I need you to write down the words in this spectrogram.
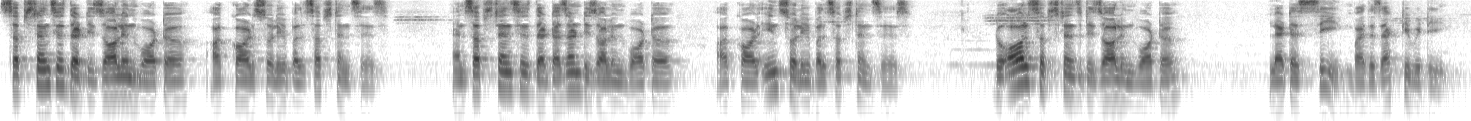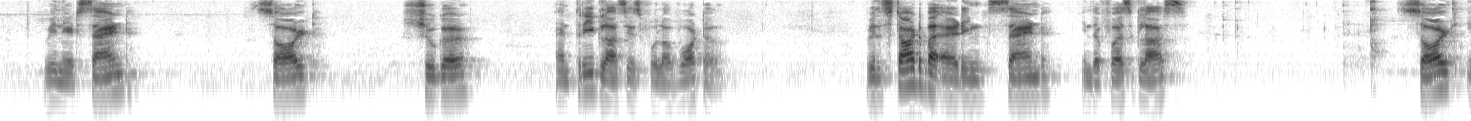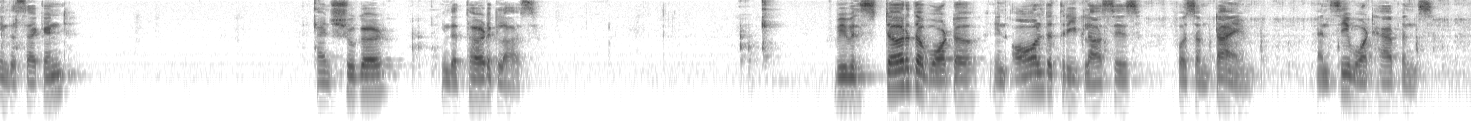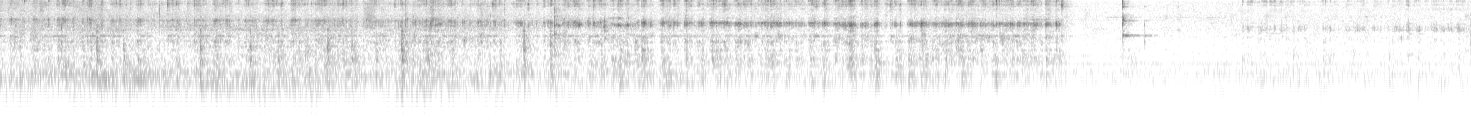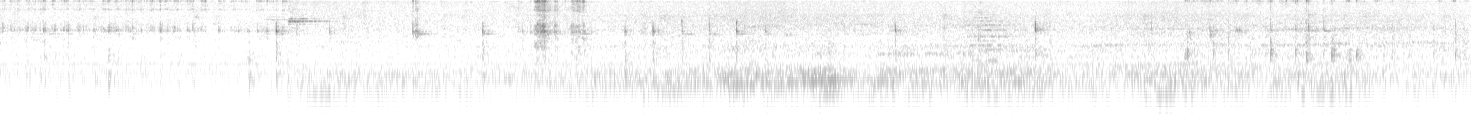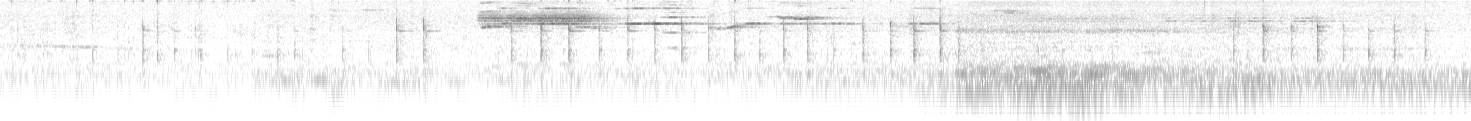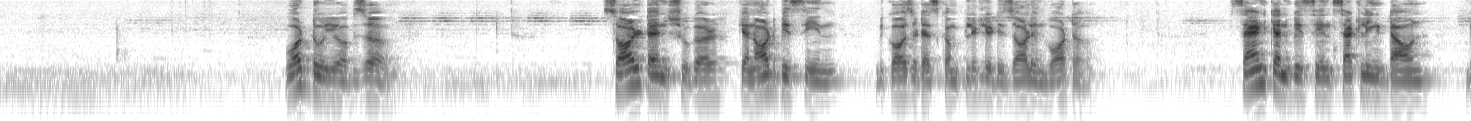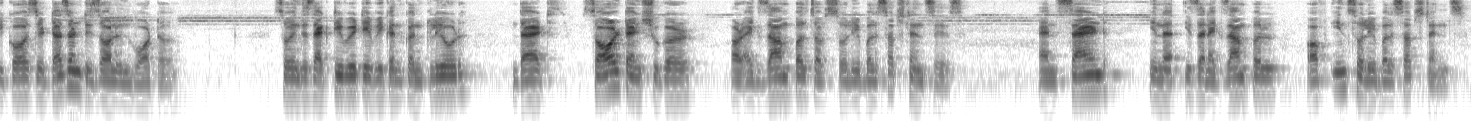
Substances that dissolve in water are called soluble substances and substances that doesn't dissolve in water are called insoluble substances. Do all substances dissolve in water? Let us see by this activity. We need sand, salt, sugar and 3 glasses full of water. We'll start by adding sand in the first glass, salt in the second and sugar in the third glass. We will stir the water in all the three glasses for some time and see what happens. What do you observe? Salt and sugar cannot be seen because it has completely dissolved in water. Sand can be seen settling down because it doesn't dissolve in water. So in this activity we can conclude that salt and sugar are examples of soluble substances and sand a, is an example of insoluble substance.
